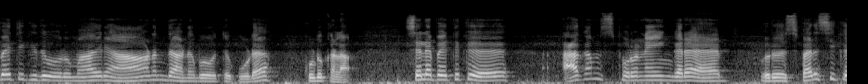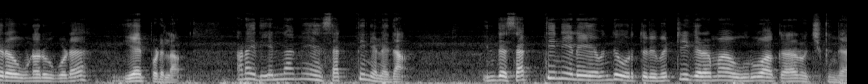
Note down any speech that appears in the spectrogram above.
பேர்த்துக்கு இது ஒரு மாதிரி ஆனந்த அனுபவத்தை கூட கொடுக்கலாம். சில பேர்த்துக்கு அகம் ஸ்புரணைங்கிற ஒரு ஸ்பரிசிக்கிற உணர்வு கூட ஏற்படலாம். ஆனால் இது எல்லாமே சக்தி நிலை தான். இந்த சக்தி நிலையை வந்து ஒருத்தர் வெற்றிகரமாக உருவாக்குறாருன்னு வச்சுக்கோங்க.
